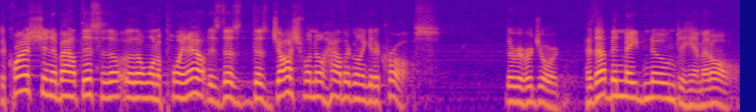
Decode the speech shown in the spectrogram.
The question about this that I want to point out is does, does Joshua know how they're going to get across? The River Jordan? Has that been made known to him at all?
